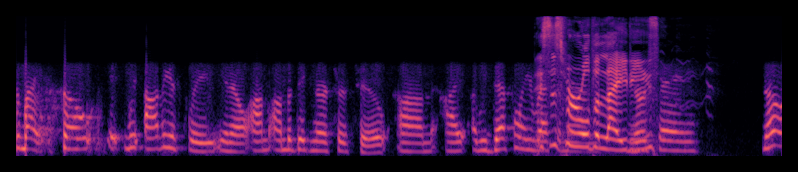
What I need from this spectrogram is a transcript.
right. So, it, we, obviously, you know, I'm, I'm a big nurser too. Um, I, would definitely. This is for all the ladies. Nursing. No,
